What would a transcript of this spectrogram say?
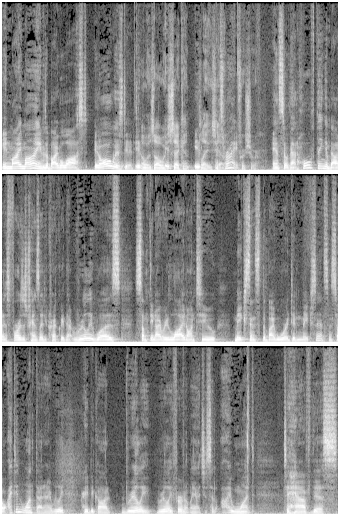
in my mind, the Bible lost. It always did. It, Oh, it was always it- second it- place. That's yeah, right. For sure. And so that whole thing about, as far as it's translated correctly, that really was something I relied on to make sense of the Bible where it didn't make sense. And so I didn't want that. And I really prayed to God really, really fervently. I just said, I want to have this.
